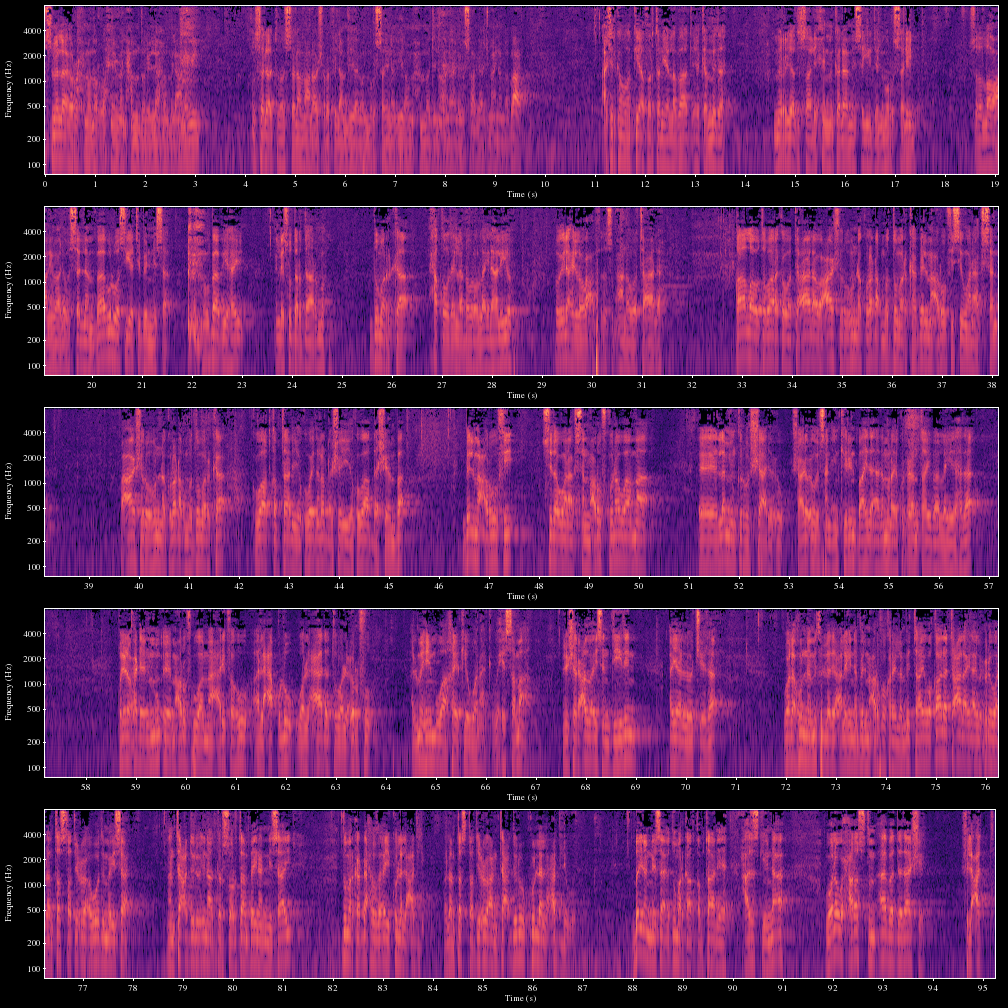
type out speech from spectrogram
bsmi اllahi الرحman الرaxيim alxamdu lilah rb اlcaalamiin wالsalaaة wالsalaam عlى أشhraf الأnbiyaءi wاlmursaliin nabiyina mxamadi wعlى alih وsaxbihi أجmaciin ama bacd cashirkan waa kii afartan iyo labaad ee ka mid ah min riyaad الصaalixiin min kalaami sayid اlmursaliin salى اllahu عalيh wali waslm baabu اlwasiyaةi bالnisa uu baab yahay in laysu dardaarmo dumarka xaqooda in la dhowro la ilaaliyo oo ilaahay looga cabsado subxaanaه wa tacaala. Qaala allahu tabaaraka wa tacaala wacaashiruuhunna kula dhaqmo dumarka bilmacruufi si wanaagsan. Wacaashiruuhunna kula dhaqmo dumarka kuwa aad qabtaan iyo kuwa idinla dhashay iyo kuwa aad dhasheenba. Bilmacruufi sida wanaagsan macruufkuna waa maa lam yunkirhu shaaricu. Shaaricu uusan inkirin baahida aadamuna ay ku xidhan tahay baa la yidhaahdaa qolina waxay dhaheen macruufku waa maa carifahu alcaqlu wاlcaadatu wاlcurfu almuhim waa khayrkii wanaag wixii sama ah in shareecadu aysan diidin ayaa loo jeedaa walahunna mil اladii calayhina bilmacruuf oo kaley la mid tahay waqaala tacala ilahi wuxuu uhi walan tastaطicuu awoodi maysaan an tacdiluu inaad garsoortaan bayna الnisaa'i dumarka dhexdooda ay kula اlcadli walan tastaطicuu an tacdiluu kula اlcadli wey bayna الnisaa'i dumarkaad qabtaan ee xaasaskiinna ah walow xarastum aaba dadaasheen fi اlcadl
